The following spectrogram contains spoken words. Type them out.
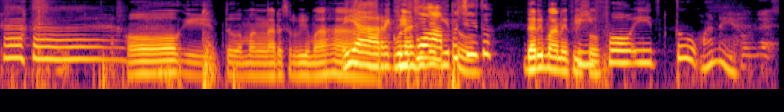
oh gitu, emang harus lebih mahal. Iya, regulasinya Vivo apa gitu. sih itu? Dari mana Vivo? Vivo itu mana ya? Vivo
